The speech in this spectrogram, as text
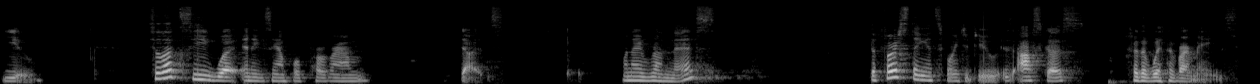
U. So let's see what an example program does. When I run this, the first thing it's going to do is ask us for the width of our maze.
